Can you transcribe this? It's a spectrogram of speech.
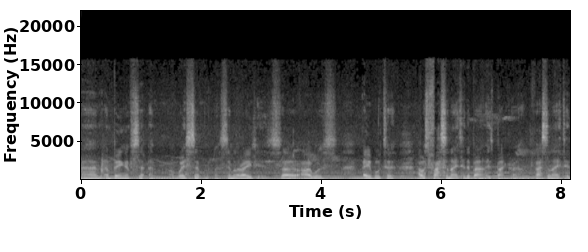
and, and being of we're similar ages, so I was able to. I was fascinated about his background, fascinated.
